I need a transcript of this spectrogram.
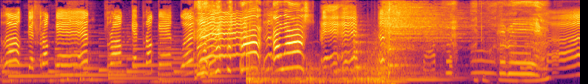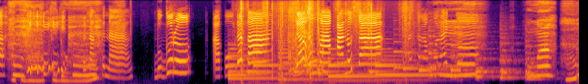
Roket, roket. Roket, roket. Wah. Guru, aku datang. Ya Uma Kanusa. Assalamualaikum. Uma. Hah?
